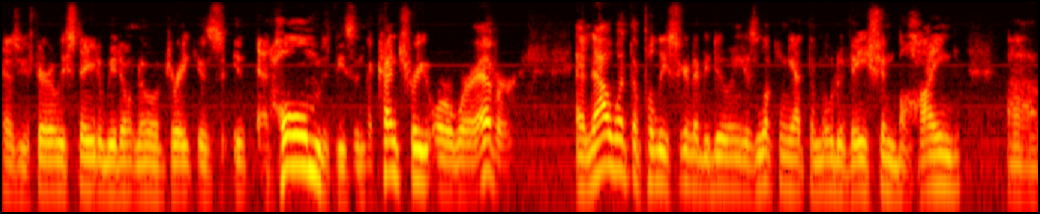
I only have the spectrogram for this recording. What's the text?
as you fairly stated, we don't know if Drake is at home, if he's in the country, or wherever. And now what the police are going to be doing is looking at the motivation behind uh,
